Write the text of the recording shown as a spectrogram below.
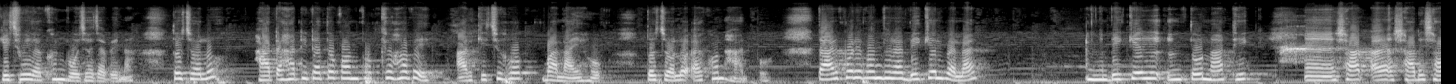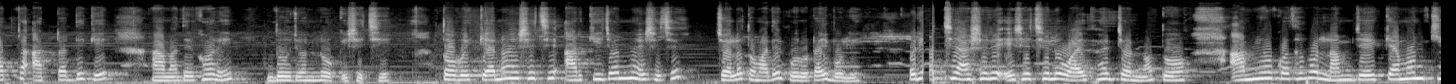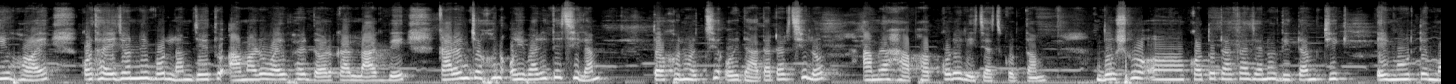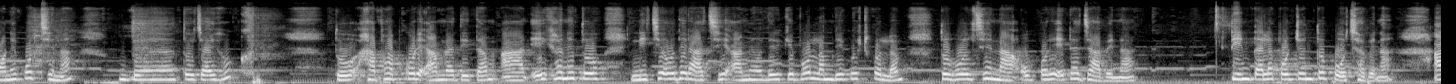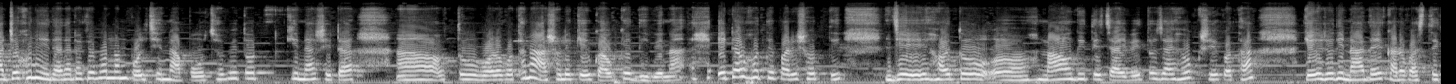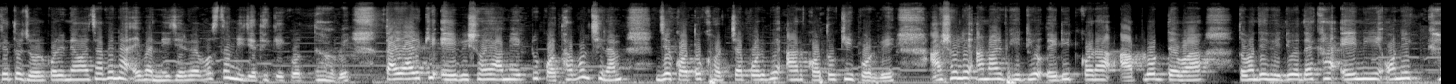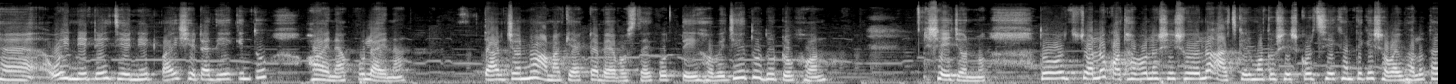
কিছুই এখন বোঝা যাবে না। তো চলো হাঁটাহাঁটিটা তো কমপক্ষে হবে, আর কিছু হোক বা নাই হোক। তো চলো এখন হাঁটবো। তারপরে বন্ধুরা বিকেলবেলা, বিকেল তো না ঠিক সাড়ে সাতটা, আটটার দিকে আমাদের ঘরে দুজন লোক এসেছে। তবে কেন এসেছে আর কি জন্য এসেছে? চলো তোমাদের পুরোটাই বলি। হচ্ছে আসলে এসেছিল ওয়াইফাইয়ের জন্য, তো আমিও কথা বললাম যে কেমন কি হয়। কথা এই জন্যই বললাম, যেহেতু আমারও ওয়াইফাইয়ের দরকার লাগবে কারণ যখন ওই বাড়িতে ছিলাম, তখন হচ্ছে ওই দাদাটার ছিল, আমরা হাফ হাফ করে রিচার্জ করতাম। দুশো কত টাকা যেন দিতাম, ঠিক এই মুহূর্তে মনে পড়ছে না। তো যাই হোক। তো হাফ হাফ করে আমরা দিতাম। আর এইখানে তো নিচে ওদের আছে, আমি ওদেরকে বললাম রিকোয়েস্ট করলাম। তো বলছে, না ওপরে এটা যাবে না। তিনতলা পর্যন্ত পৌঁছাবে না। আর যখন এই দাদাটাকে বললাম, বলছে, না, পৌঁছাবে তো কি না সেটা তো বড় কথা না, আসলে কেউ কাউকে দিবে না। এটাও হতে পারে সত্যি যে হয়তো নাও দিতে চাইবে। তো যাই হোক, সে কথা। কেউ যদি না দেয়, কারও কাছ থেকে তো জোর করে নেওয়া যাবে না। এবার নিজের ব্যবস্থা নিজে থেকে করতে হবে। তাই আর কি এই বিষয়ে আমি একটু কথা বলছিলাম যে কত খরচা পড়বে আর কত কি পড়বে। আসলে আমার ভিডিও এডিট করা, আপলোড দেওয়া, তোমাদের ভিডিও দেখা এই নিয়ে অনেক আহ, ওই নেটে যে নেট পাই সেটা দিয়ে কিন্তু হয় না কুলায় না। তার জন্য আমাকে একটা ব্যবস্থায় করতেই হবে যেহেতু দুটো ফোন সেই জন্য। তো চলো কথা বলা শেষ হলো আজকের মতো শেষ করছি। এখান থেকে সবাই ভালো থাকবে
